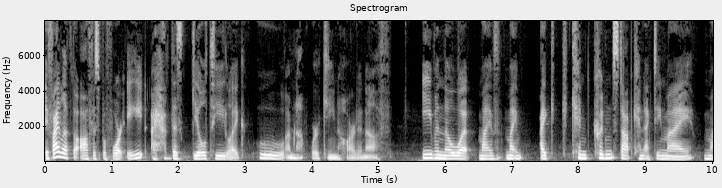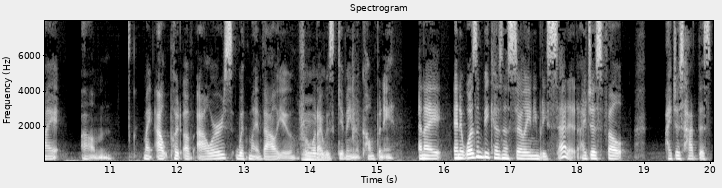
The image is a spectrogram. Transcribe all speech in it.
if I left the office before eight, I had this guilty like, ooh, I'm not working hard enough, even though what my my I can couldn't stop connecting my my um, my output of hours with my value for what I was giving the company. And I and it wasn't because necessarily anybody said it. I just felt I just had this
